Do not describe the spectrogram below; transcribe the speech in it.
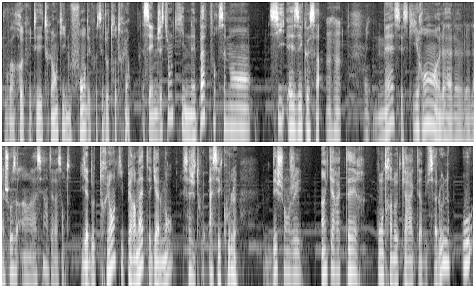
pouvoir recruter des truands qui nous font défausser d'autres truands. C'est une gestion qui n'est pas forcément si aisée que ça. Mhm. mais c'est ce qui rend la, la- chose assez intéressante. Il y a d'autres truands qui permettent également, ça j'ai trouvé assez cool, d'échanger un caractère contre un autre caractère du saloon ou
